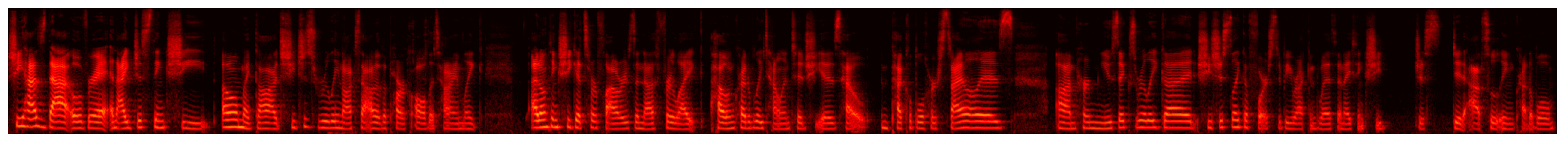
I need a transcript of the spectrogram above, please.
She has that over it and I just think she oh my god, she just really knocks it out of the park all the time. Like I don't think she gets her flowers enough for like how incredibly talented she is, how impeccable her style is. Um, her music's really good. She's just like a force to be reckoned with, and I think she just did absolutely incredible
